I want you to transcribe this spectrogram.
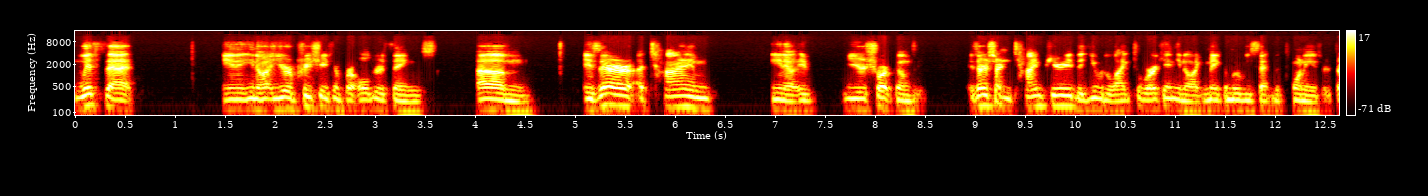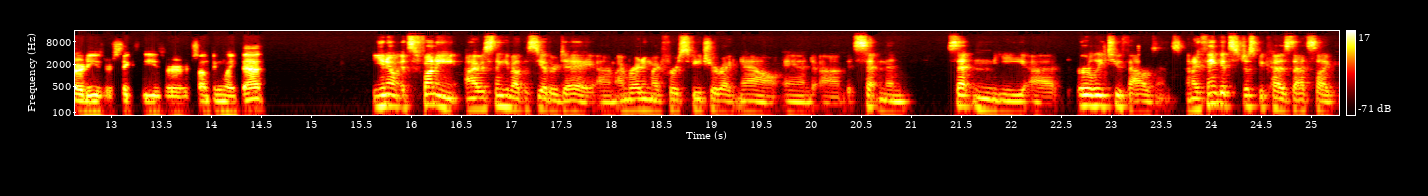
with that, in you know your appreciation for older things, um, is there a time, you know, if your short films, is there a certain time period that you would like to work in? You know, like make a movie set in the 20s or 30s or 60s or something like that. You know, it's funny. I was thinking about this the other day. Um, I'm writing my first feature right now, and um, it's set in the set in the uh, early 2000s. And I think it's just because that's like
